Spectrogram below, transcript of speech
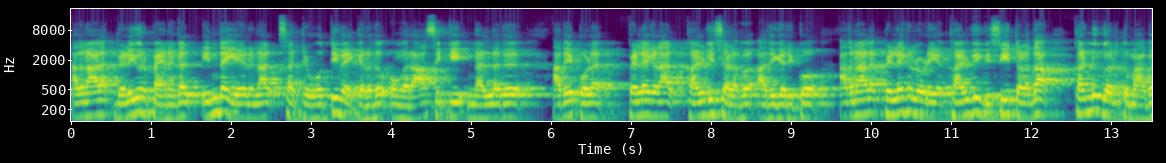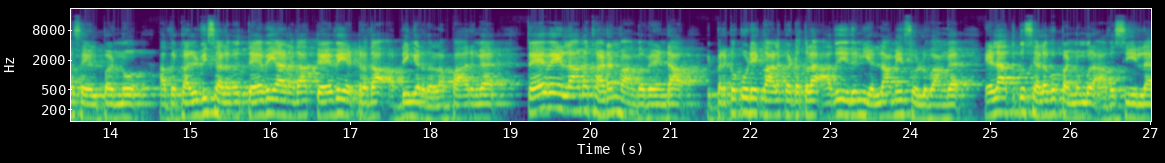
அதனால் வெளியூர் பயணங்கள் இந்த ஏழு நாள் சற்று ஒத்தி வைக்கிறது உங்கள் ராசிக்கு நல்லது. அதே போல் பிள்ளைகளால் கல்வி செலவு அதிகரிக்கும் அதனால் பிள்ளைகளுடைய கல்வி விஷயத்தில் தான் கண்ணும் கருத்துமாக செயல்படணும். அந்த கல்வி செலவு தேவையானதா தேவையற்றதா அப்படிங்கிறதெல்லாம் பாருங்கள் தேவையில்லாமல் கடன் வாங்க வேண்டாம். இப்போ இருக்கக்கூடிய காலகட்டத்தில் அது இதுன்னு எல்லாமே சொல்லுவாங்க. எல்லாத்துக்கும் செலவு பண்ணுங்கிற அவசியம் இல்லை.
